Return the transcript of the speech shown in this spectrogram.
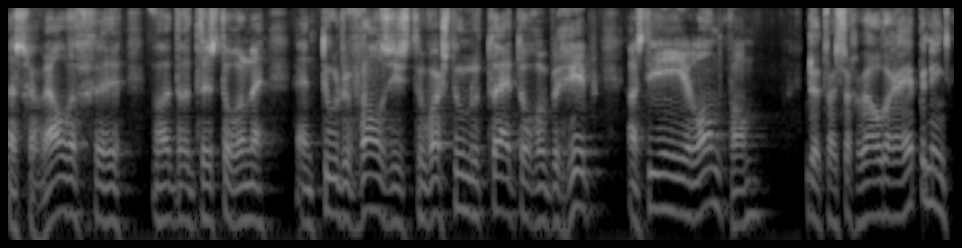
Dat is geweldig. eh, Dat is toch een, een Tour de France is, was toen de tijd toch een begrip. Als die in je land kwam. Dat was een geweldige happening.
